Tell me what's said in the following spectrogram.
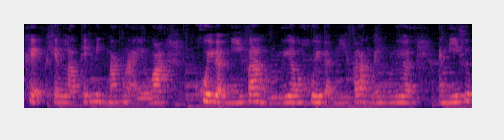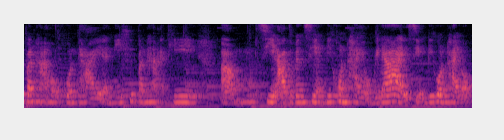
เคล็ดเคล็ดลับเทคนิคมากมายเลยว่า คุยแบบนี้ฝรั่งรู้เรื่อง คุยแบบนี้ฝรั่งไม่รู้เรื่อง อันนี้คือปัญหาของคนไทย อันนี้คือปัญหาที่เสียงอาจจะเป็นเสียงที่คนไทยออกไม่ได้ เสียงที่คนไทยออก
